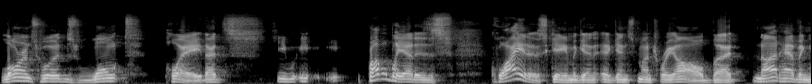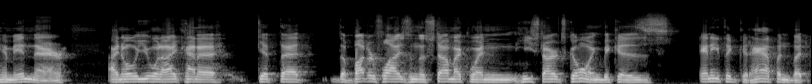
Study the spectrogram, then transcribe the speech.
Lawrence Woods won't play. That's he, he probably had his quietest game again against Montreal, but not having him in there, I know you and I kind of get that the butterflies in the stomach when he starts going because anything could happen. But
